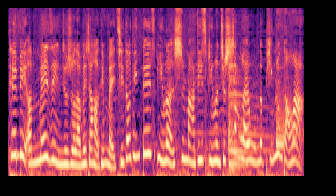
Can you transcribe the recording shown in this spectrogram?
K B Amazing 就说了：“非常好听，每期都听。”第一次评论是吗？第一次评论就上来我们的评论榜啦！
